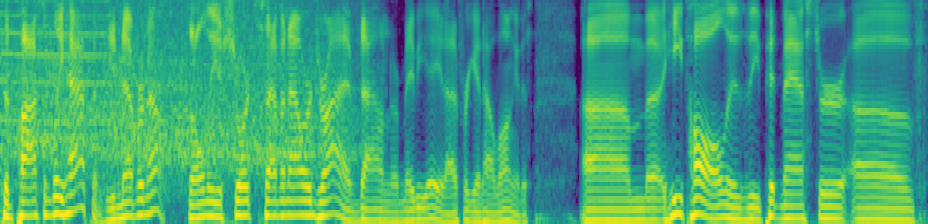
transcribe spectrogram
could possibly happen. You never know. It's only a short seven-hour drive down, or maybe eight. I forget how long it is. Um, uh, Heath Hall is the pitmaster of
